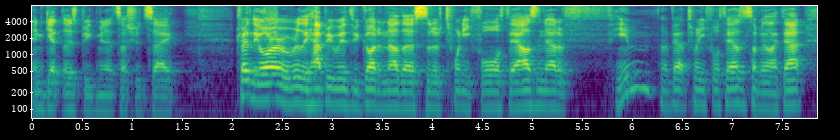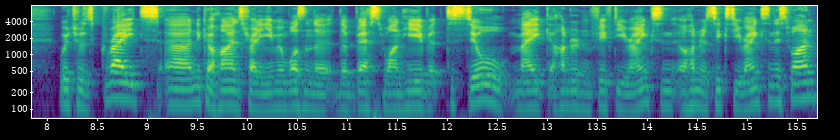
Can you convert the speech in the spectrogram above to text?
and get those big minutes, I should say. Trent Loiero, we're really happy with. We got another sort of 24,000 out of him, about 24,000, something like that, which was great. Uh, Nicho Hynes trading him and wasn't the, the best one here, but to still make 150 ranks and 160 ranks in this one,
